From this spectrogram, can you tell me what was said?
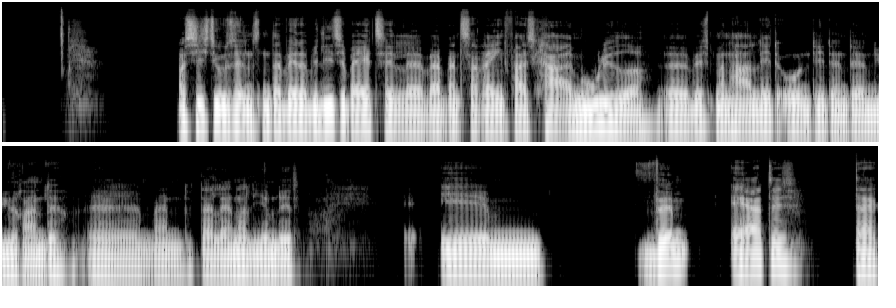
Og sidst i udsendelsen, der vender vi lige tilbage til, øh, hvad man så rent faktisk har af muligheder, øh, hvis man har lidt ondt i den der nye rente, øh, man, der lander lige om lidt. Øh, hvem er det, der...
